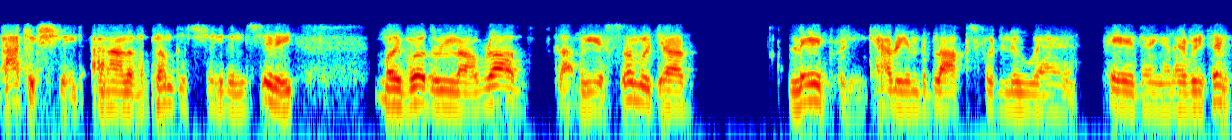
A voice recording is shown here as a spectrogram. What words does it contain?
Patrick Street and Oliver Plunkett Street in the city. My brother-in-law Rob got me a summer job labouring, carrying the blocks for the new uh, paving and everything.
